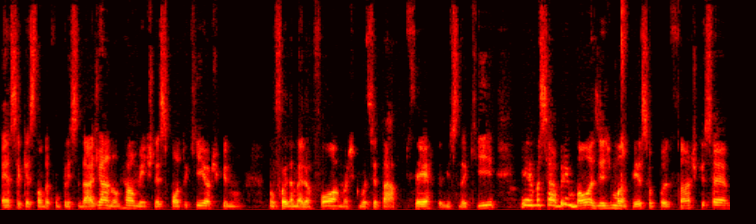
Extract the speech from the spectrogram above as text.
essa questão da cumplicidade. Ah, não, realmente, nesse ponto aqui, acho que não, não foi da melhor forma, acho que você está certo nisso daqui. E aí você abre mão, às vezes, de manter sua posição. Acho que isso, é,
